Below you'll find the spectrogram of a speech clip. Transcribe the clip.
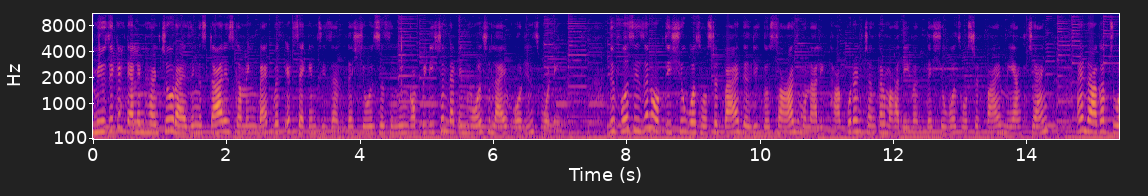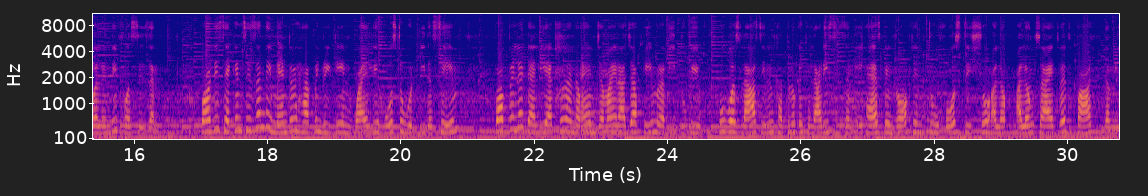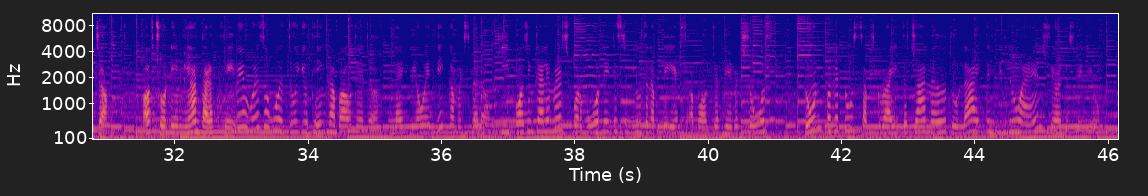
Musical talent hunt show Rising Star is coming back with its second season. The show is a singing competition that involves live audience voting. The first season of the show was hosted by Diljit Dosanjh, Monali Thakur and Shankar Mahadevan. The show was hosted by Meiyang Chang and Raghav Juyal in the first season. For the second season, the mentor have been retained while the host would be the same. Popular telly actor and, Jamai Raja fame Ravi Dubey, who was last in Khatron Ke Khiladi season 8, has been dropped in to host the show along, alongside with Parth Dhamija of Chote Mian Dhadak fame. Viewers, what do you think about it? Let me know in the comments below. Keep watching Tellymirch for more latest news and updates about your favorite shows. Don't forget to subscribe the channel, to like the video and share this video.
